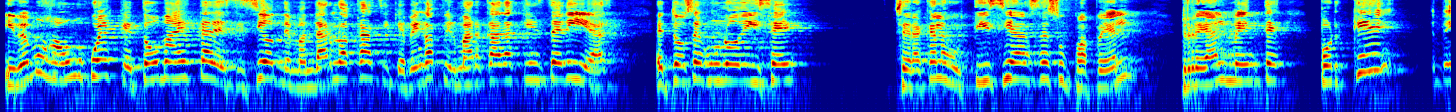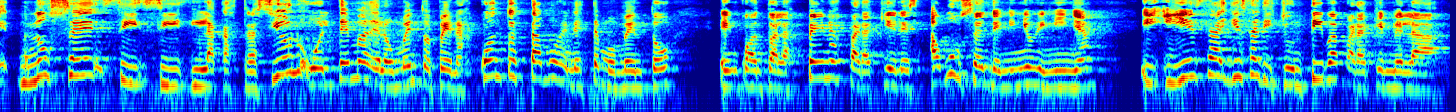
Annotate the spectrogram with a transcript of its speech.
y vemos a un juez que toma esta decisión de mandarlo a casa y que venga a firmar cada 15 días, entonces uno dice, ¿será que la justicia hace su papel realmente? ¿Por qué? Eh, no sé si, si la castración o el tema del aumento de penas, ¿cuánto estamos en este momento en cuanto a las penas para quienes abusen de niños y niñas? Y, esa, y esa disyuntiva para que me la,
